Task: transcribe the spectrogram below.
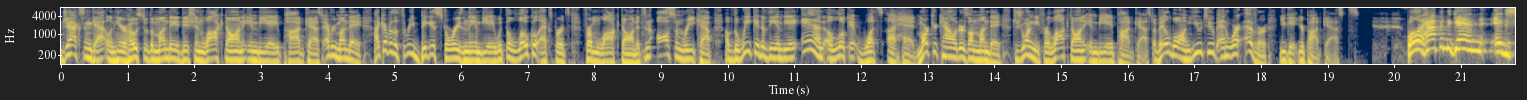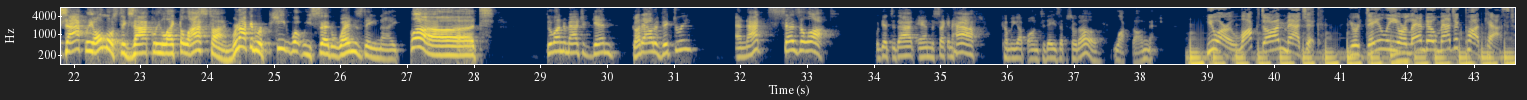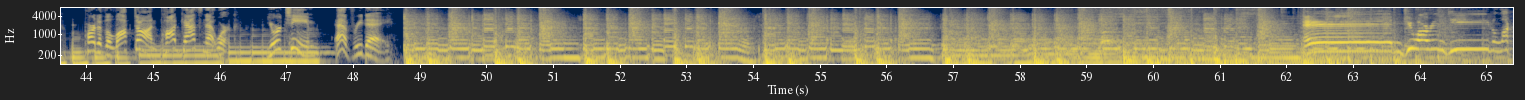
Jackson Gatlin here, host of the Monday edition Locked On NBA podcast. Every Monday, I cover the three biggest stories in the NBA with the local experts from Locked On. It's an awesome recap of the weekend of the NBA and a look at what's ahead. Mark your calendars on Monday to join me for Locked On NBA podcast, available on YouTube and wherever you get your podcasts. Well, it happened again, exactly, almost exactly like the last time. We're not going to repeat what we said Wednesday night, but the Orlando Magic again got out a victory, and that says a lot. We'll get to that and the second half coming up on today's episode of Locked On Magic. You are Locked On Magic, your daily Orlando Magic podcast, part of the Locked On Podcast Network. Your team every day.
